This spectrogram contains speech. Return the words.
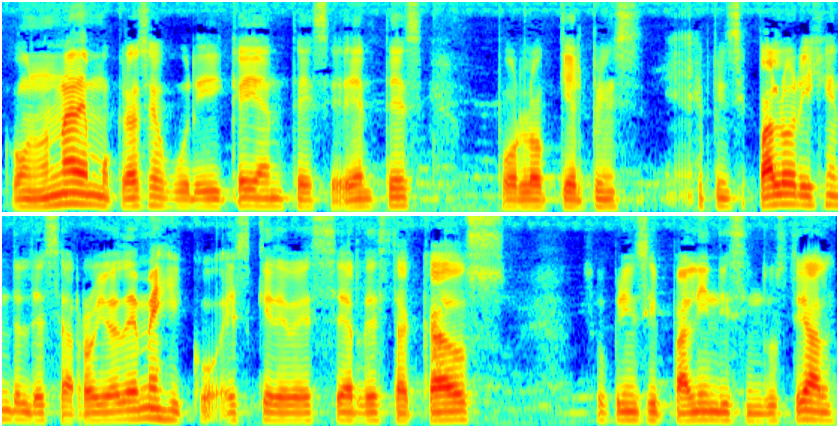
con una democracia jurídica y antecedentes, por lo que el, principal origen del desarrollo de México es que debe ser destacado su principal índice industrial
